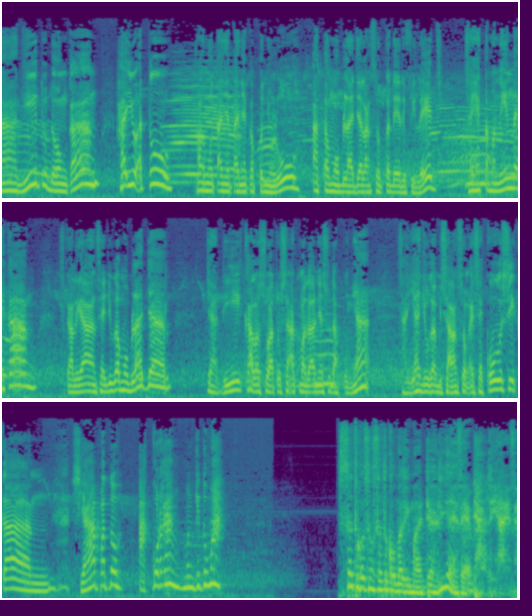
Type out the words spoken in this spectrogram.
Nah gitu dong Kang. Hayu atuh. Kalau mau tanya-tanya ke penyuluh atau mau belajar langsung ke Dairy Village, saya temenin deh Kang. Sekalian saya juga mau belajar. Jadi kalau suatu saat modalnya sudah punya, saya juga bisa langsung eksekusi Kang. Siapa tuh? Akur Kang, mun kitu mah. 101,5 Dahlia FM. Dahlia FM.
